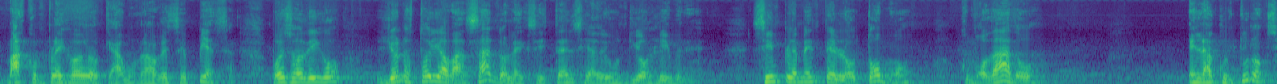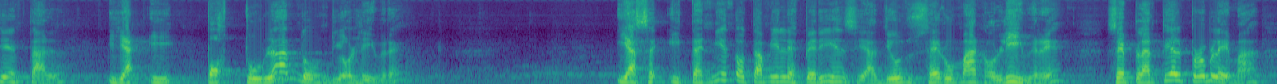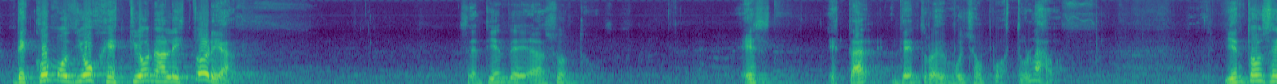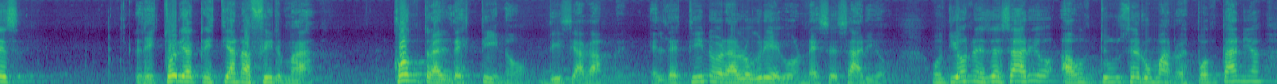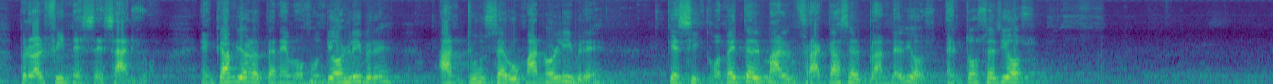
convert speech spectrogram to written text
más complejo de lo que uno a veces piensa. Por eso digo, yo no estoy avanzando la existencia de un Dios libre, simplemente lo tomo como dado en la cultura occidental y, postulando un Dios libre y teniendo también la experiencia de un ser humano libre, se plantea el problema de cómo Dios gestiona la historia. ¿Se entiende el asunto? Es estar dentro de muchos postulados. Y entonces la historia cristiana afirma contra el destino, dice Agamben. El destino era lo griego, necesario. Un Dios necesario ante un ser humano espontáneo, pero al fin necesario. En cambio ahora tenemos un Dios libre ante un ser humano libre que si comete el mal fracasa el plan de Dios. Entonces Dios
